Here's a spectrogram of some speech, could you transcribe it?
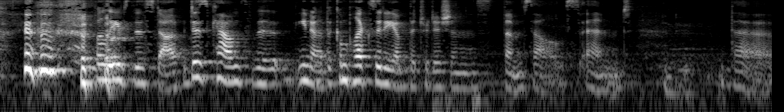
believes this stuff discounts the you know the complexity of the traditions themselves and Indeed. the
